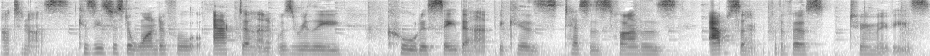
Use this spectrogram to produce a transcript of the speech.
Atanas because he's just a wonderful actor and it was really cool to see that because Tessa's father's absent for the first two movies.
